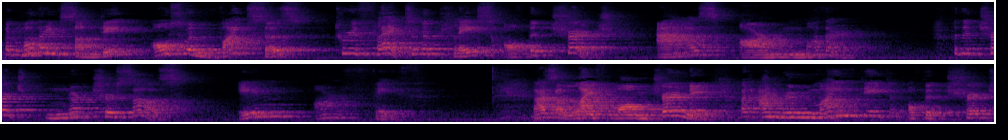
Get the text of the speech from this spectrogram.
But Mothering Sunday also invites us to reflect on the place of the church as our mother. For the church nurtures us in our faith. That's a lifelong journey, but I'm reminded of the church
